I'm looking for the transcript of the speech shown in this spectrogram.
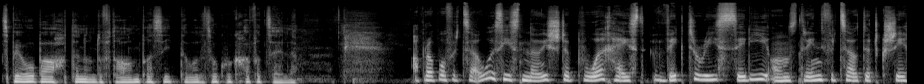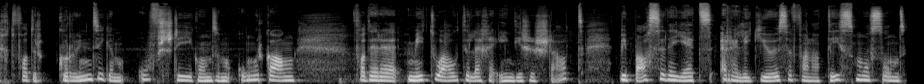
zu beobachten und auf der anderen Seite, der so gut kann erzählen kann. Apropos erzählen, sein neuestes Buch heisst Victory City und drin erzählt er die Geschichte von der Gründung, dem Aufstieg und dem Umgang von der mittelalterlichen indischen Stadt. Wie passen denn jetzt religiöser Fanatismus und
